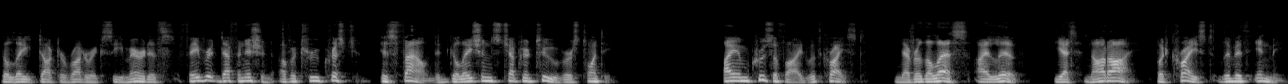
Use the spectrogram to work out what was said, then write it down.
The late Dr. Roderick C. Meredith's favorite definition of a true Christian is found in Galatians chapter 2, verse 20. I am crucified with Christ. Nevertheless I live, Yet not I, but Christ liveth in me.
